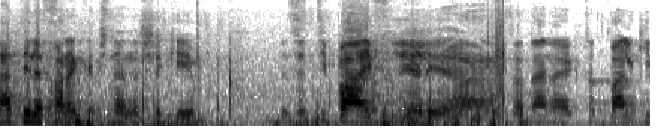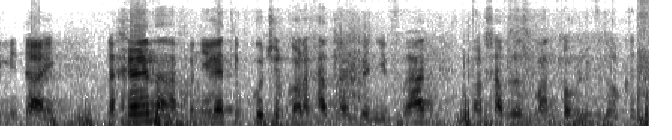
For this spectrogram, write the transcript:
החלטתי לפרק את שני הנשקים, וזה טיפה הפריע לי, זה עדיין היה קצת פלקי מדי. לכן אנחנו נראה תפקוד של כל אחד מהם בנפרד, ועכשיו זה זמן טוב לבדוק את זה.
